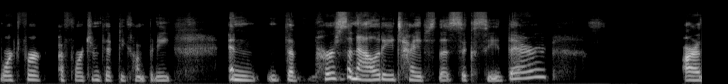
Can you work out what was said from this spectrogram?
worked for a Fortune 50 company. And the personality types that succeed there are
